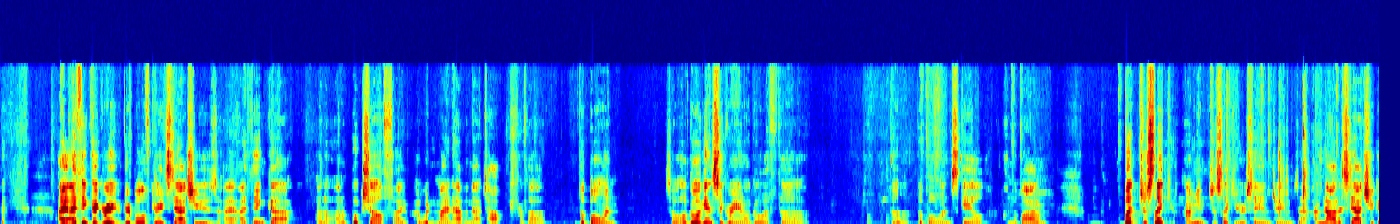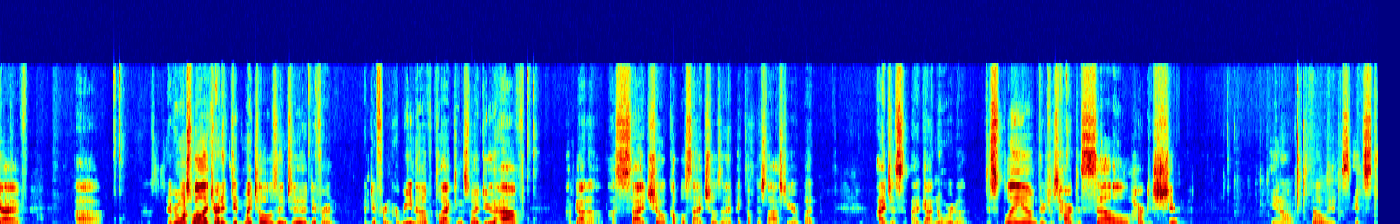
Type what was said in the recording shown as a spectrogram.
I, I think they're great. They're both great statues. I, I think uh, on a on a bookshelf, I, I wouldn't mind having that top or the the Bowen. So I'll go against the grain. I'll go with the the the Bowen scaled on the bottom. But just like I mean, just like you were saying, James, uh, I'm not a statue guy. I've uh, every once in a while I try to dip my toes into a different a different arena of collecting. So I do have I've got a, a sideshow, a couple sideshows that I picked up this last year, but I just I got nowhere to display them. They're just hard to sell, hard to ship. You know, so it's it's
